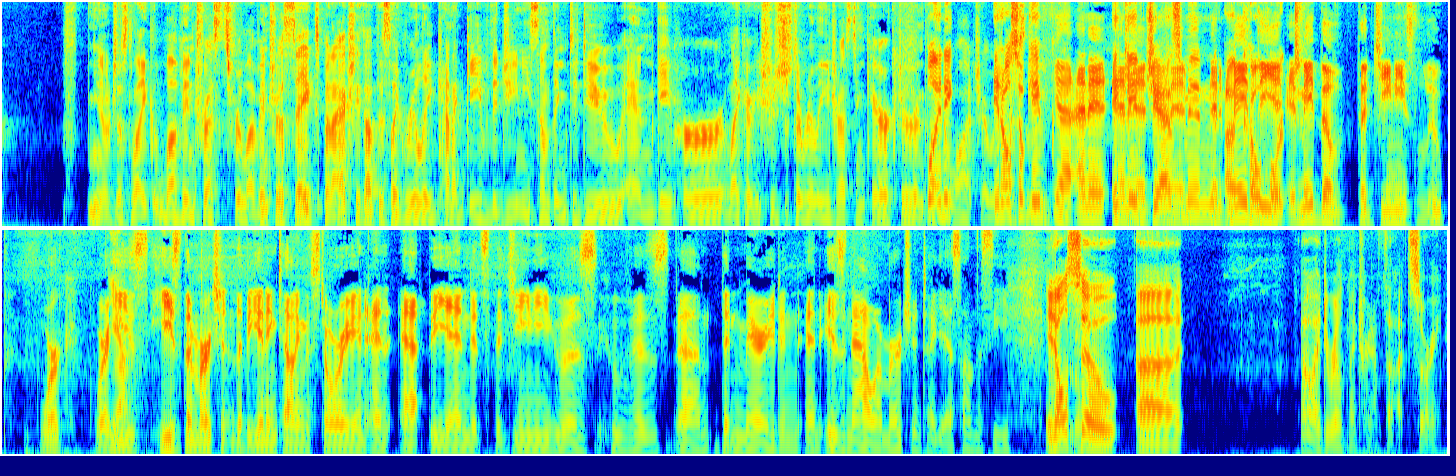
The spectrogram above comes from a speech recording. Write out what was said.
you know just like love interests for love interest sakes, but I actually thought this like really kind of gave the genie something to do and gave her like she was just a really interesting character and Well, fun and to it- watch. I it also gave- agree. Yeah, and it, It and gave it- Jasmine it, a made cohort. the it made the the genie's loop work where Yeah. he's he's the merchant at the beginning telling the story and, and at the end it's the genie who has who has um, been married and, and is now a merchant I guess on the sea. It also uh, oh I derailed my train of thought. Sorry.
